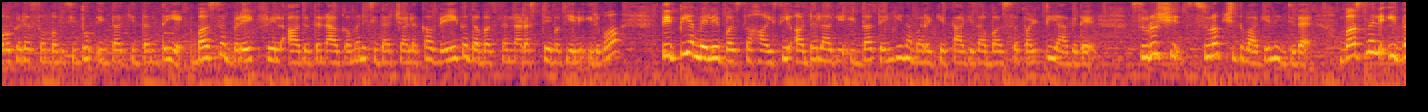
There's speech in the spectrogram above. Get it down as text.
ಅವಘಡ ಸಂಭವಿಸಿದ್ದು ಇದ್ದಕ್ಕಿದ್ದಂತೆಯೇ ಬಸ್ ಬ್ರೇಕ್ ಫೇಲ್ ಆದದನ್ನು ಗಮನಿಸಿದ ಚಾಲಕ ವೇಗದ ಬಸ್ ಅನ್ನ ರಸ್ತೆ ಬದಿಯಲ್ಲಿ ಇರುವ ತಿಪ್ಪಿಯ ಮೇಲೆ ಬಸ್ ಹಾಯಿಸಿ ಅಡ್ಡಲಾಗಿ ಇದ್ದ ತೆಂಗಿನ ಮರಕ್ಕೆ ತಾಗಿದ ಬಸ್ ಪಲ್ಟಿಯಾಗಿದೆ. ಸುರಕ್ಷಿ, ಸುರಕ್ಷಿತವಾಗಿ ನಿಂತಿದೆ. ಬಸ್ನಲ್ಲಿ ಇದ್ದ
